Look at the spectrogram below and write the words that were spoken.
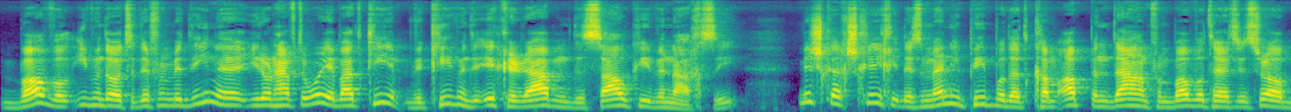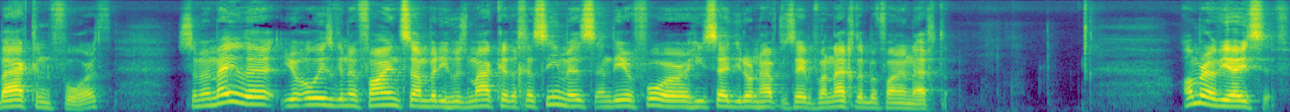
Bavel, even though it's a different Medina, you don't have to worry about kiyim. The kiyim the ikar rabim the salki v'nachsi. Mishkach shchichi. There's many people that come up and down from Bavel to Eretz Yisrael back and forth. So Memele, you're always going to find somebody who's makar the chasimis, and therefore he said you don't have to say b'fanechta b'fanechta. Omer Rav Yosef,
